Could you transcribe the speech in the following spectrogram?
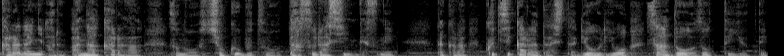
体にある穴から、その植物を出すらしいんですね。だから、口から出した料理を、さあどうぞって言って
